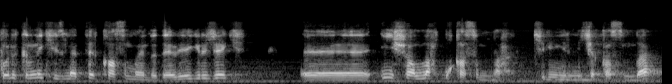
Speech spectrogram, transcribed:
Poliklinik hizmeti Kasım ayında devreye girecek. Ee, inşallah bu Kasım'da, 2022 Kasım'da.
